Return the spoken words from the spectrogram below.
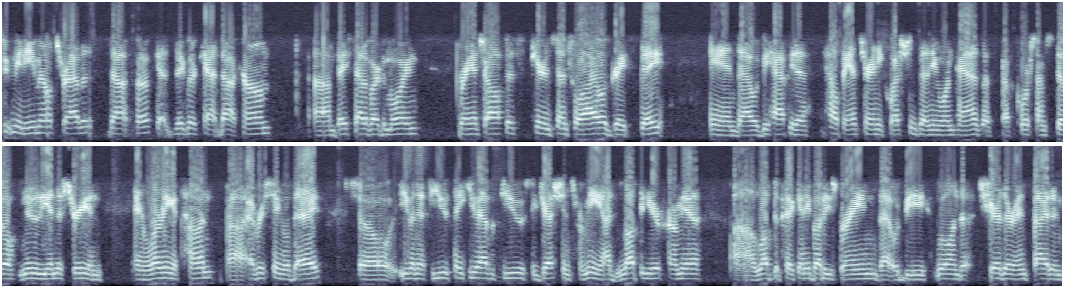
shoot me an email, travis.hook at zieglercat.com. I'm based out of our Des Moines branch office here in central Iowa, great state. And I would be happy to help answer any questions that anyone has. Of, of course, I'm still new to the industry and, and learning a ton uh, every single day. So even if you think you have a few suggestions for me, I'd love to hear from you. Uh, love to pick anybody's brain that would be willing to share their insight and,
